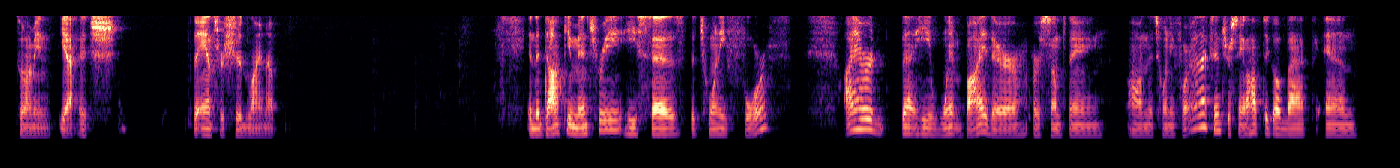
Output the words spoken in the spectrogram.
So, I mean, yeah, it's the answer should line up. In the documentary, he says the 24th. I heard that he went by there or something on the 24th. Oh, that's interesting. I'll have to go back and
